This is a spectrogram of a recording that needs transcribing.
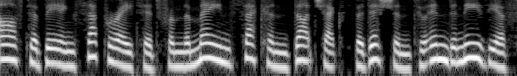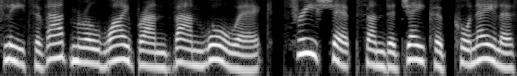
after being separated from the main Second Dutch expedition to Indonesia fleet of Admiral Wybrand van Warwijck, three ships under Jacob Cornelis,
